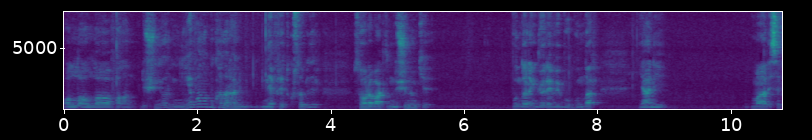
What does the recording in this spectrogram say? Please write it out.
Allah Allah falan. Düşünüyorum niye bana bu kadar hani nefret kusabilir? Sonra baktım düşündüm ki bunların görevi bu. Bunlar yani maalesef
